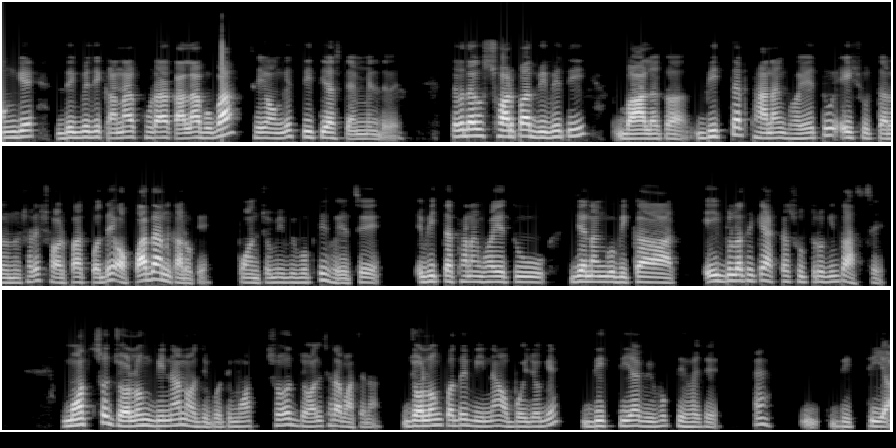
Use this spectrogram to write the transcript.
অঙ্গে দেখবে যে কানা, খোঁড়া, কালা, বুবা, সেই অঙ্গে তৃতীয় স্ট্যাম্প মেরে দেবে। তবে দেখো সরপাত বিভেতি, বালক ভিত্তার থানাং ভয়েতু এই সূত্রার অনুসারে সরপাত পদে অপাদান কারকে পঞ্চমী বিভক্তি হয়েছে। এই ভিত্তার থানাং ভয়েতু জেনাঙ্গ বিকার, এইগুলা থেকে একটা সূত্র কিন্তু আসছে। মৎস্য জলং বিনা নজীবতী মৎস্য জল ছাড়া বাঁচে না। জলং পদে বিনা অবৈযোগে দ্বিতীয়া বিভক্তি হয়েছে। হ্যাঁ? দ্বিতীয়া,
